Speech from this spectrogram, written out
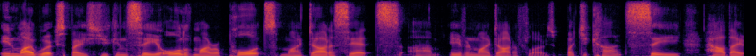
in my workspace, you can see all of my reports, my data sets, um, even my data flows, but you can't see how they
